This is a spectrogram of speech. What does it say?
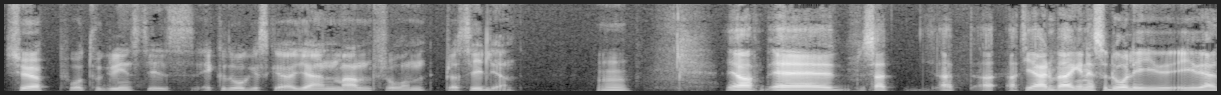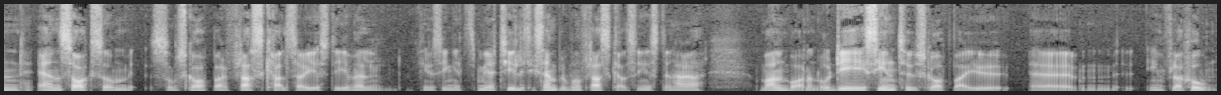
Köp H2 Green Steels ekologiska järnmalm från Brasilien. Mm. Ja, eh, så att, att, att järnvägen är så dålig är ju, är ju en, en sak som, som skapar flaskhalsar just det. Är väl, finns inget mer tydligt exempel på en flaskhals än just den här malmbanan och det i sin tur skapar ju eh, inflation.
